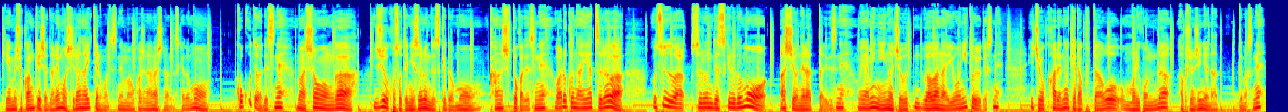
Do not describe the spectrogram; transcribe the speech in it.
刑務所関係者誰も知らないっていうのはですね、まあおかしな話なんですけども、ここではですね、まあショーンが銃こそ手にするんですけども、監視とかですね、悪くない奴らは撃つはするんですけれども、足を狙ったりですね、闇に命を奪わないようにというですね、一応彼のキャラクターを盛り込んだアクションシーンにはなってますね。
